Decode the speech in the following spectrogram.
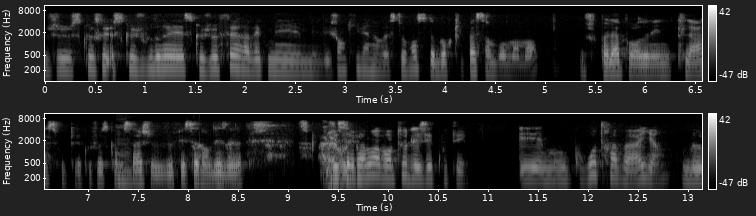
je, ce, que, ce que je voudrais, ce que je veux faire avec mes, les gens qui viennent au restaurant, c'est d'abord qu'ils passent un bon moment. Je suis pas là pour leur donner une classe ou quelque chose comme mm. ça. Je, fais ça dans des. Ah J'essaie vraiment avant tout de les écouter. Et mon gros travail, hein, le,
